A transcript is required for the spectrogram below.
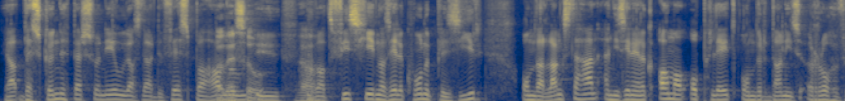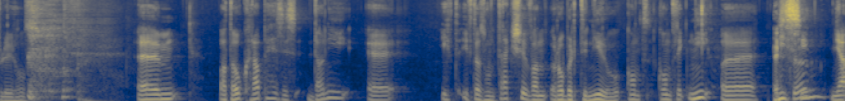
ja, deskundig personeel, hoe dat ze daar de vis behandelen, u, ja. u advies geven. Dat is eigenlijk gewoon een plezier om daar langs te gaan. En die zijn eigenlijk allemaal opgeleid onder Danny's roggevleugels. Ehm, wat ook grappig is, is Danny heeft, heeft dat zo'n trekje van Robert De Niro. Kon, kon ik niet, eh, niet zien. Ja.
